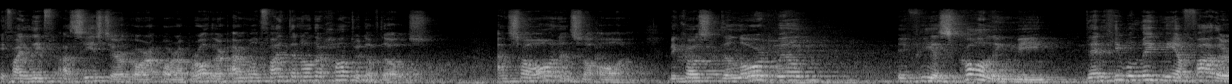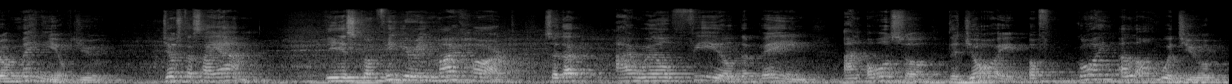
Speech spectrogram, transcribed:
If I leave a sister or, or a brother, I will find another hundred of those. And so on and so on. Because the Lord will, if He is calling me, then He will make me a father of many of you, just as I am. He is configuring my heart so that I will feel the pain and also the joy of going along with you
